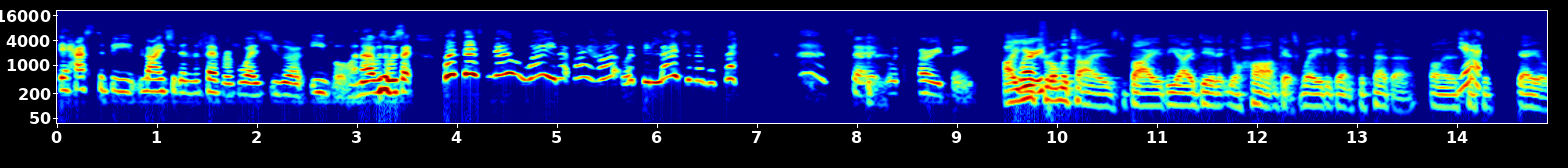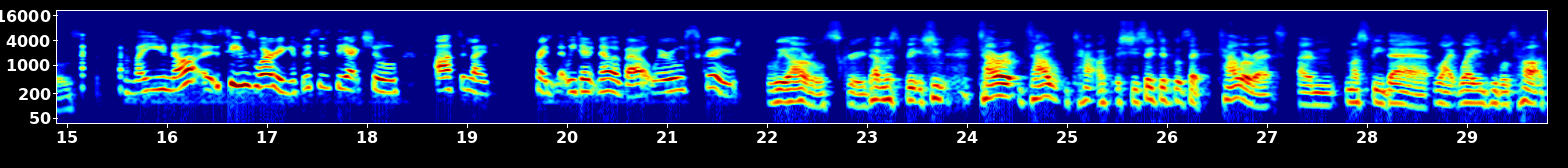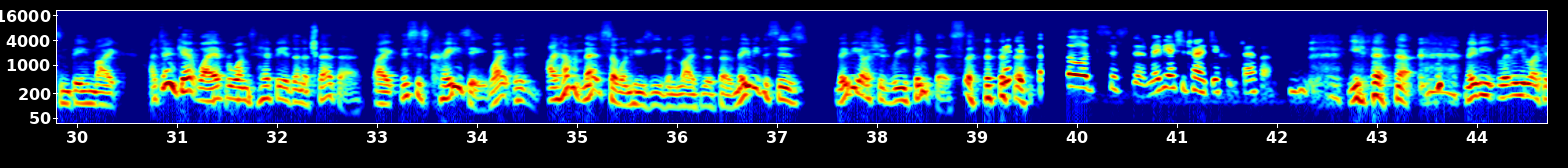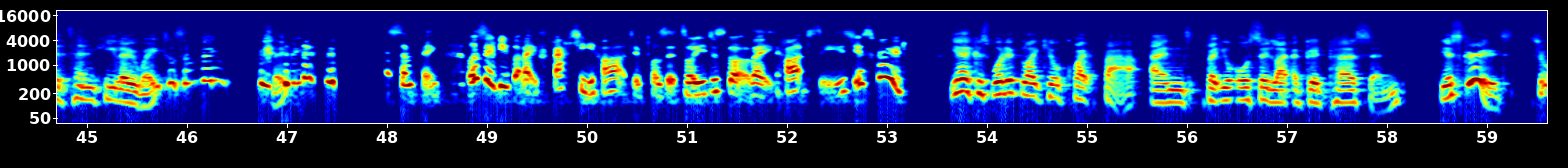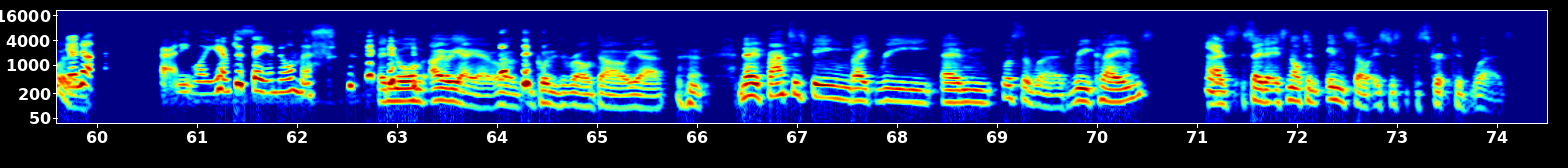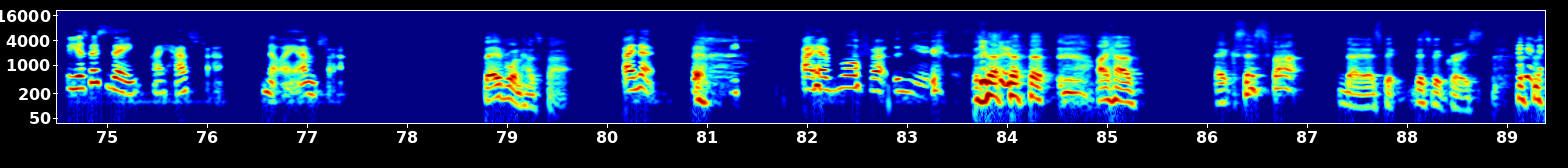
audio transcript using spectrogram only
it has to be lighter than the feather, otherwise you are evil. And I was always like, but there's no way that my heart would be lighter than the feather. so it worried me. Are worried. you traumatized by the idea that your heart gets weighed against a feather on a Yeah. set of scales? Are you not? It seems worrying. If this is the actual afterlife print that we don't know about, we're all screwed. We are all screwed. That must be she. Tower. She's so difficult to say. Taweret um must be there, like weighing people's hearts and being like, I don't get why everyone's heavier than a feather. Like this is crazy. Why? I haven't met someone who's even lighter than a feather. Maybe this is. Maybe I should rethink this. Lord system. Maybe I should try a different feather. yeah. Maybe let me like a ten kilo weight or something. Maybe. Something. Also, if you've got like fatty heart deposits or you just got like heart disease, you're screwed. Yeah, because what if like you're quite fat and but you're also like a good person? You're screwed, surely. You're not fat anymore. You have to say enormous. Enorm- oh yeah, yeah. Well, according to Roald Dahl, yeah. no, fat is being like re um what's the word? Reclaimed. Yes. As, so that it's not an insult, it's just a descriptive word. But you're supposed to say, I have fat. No, I am fat. But everyone has fat. I know. But I have more fat than you. I have excess fat. No, that's a bit that's a bit gross.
